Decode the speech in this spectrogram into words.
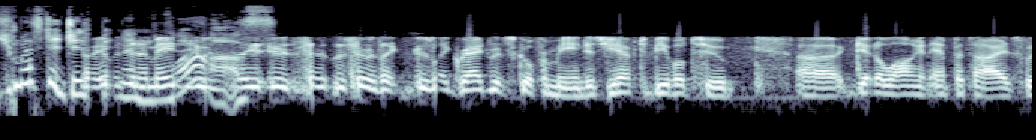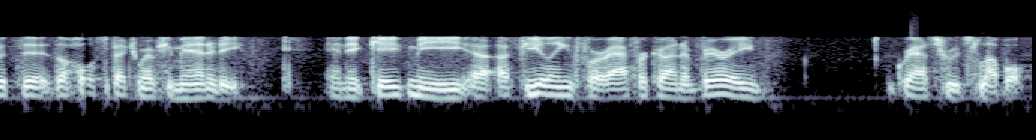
You must have just no, it been was an amazing. It was, it, was, it was like it was like graduate school for me, and just you have to be able to uh, get along and empathize with the, the whole spectrum of humanity, and it gave me a, a feeling for Africa on a very grassroots level,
